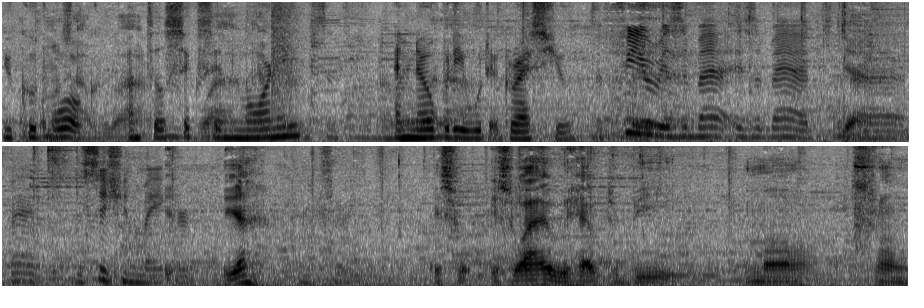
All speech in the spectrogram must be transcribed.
You could walk until 6 in the morning and nobody would aggress you. Fear is a bad, is a bad, Yeah. uh, bad decision maker. Yeah. It's, it's why we have to be more strong.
